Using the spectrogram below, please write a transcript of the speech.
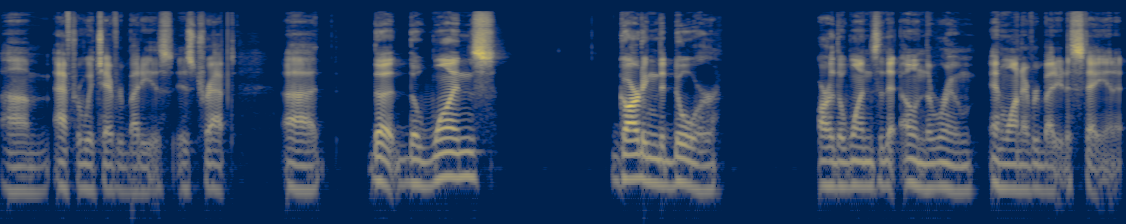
um, after which everybody is is trapped. Uh, the the ones guarding the door are the ones that own the room and want everybody to stay in it.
